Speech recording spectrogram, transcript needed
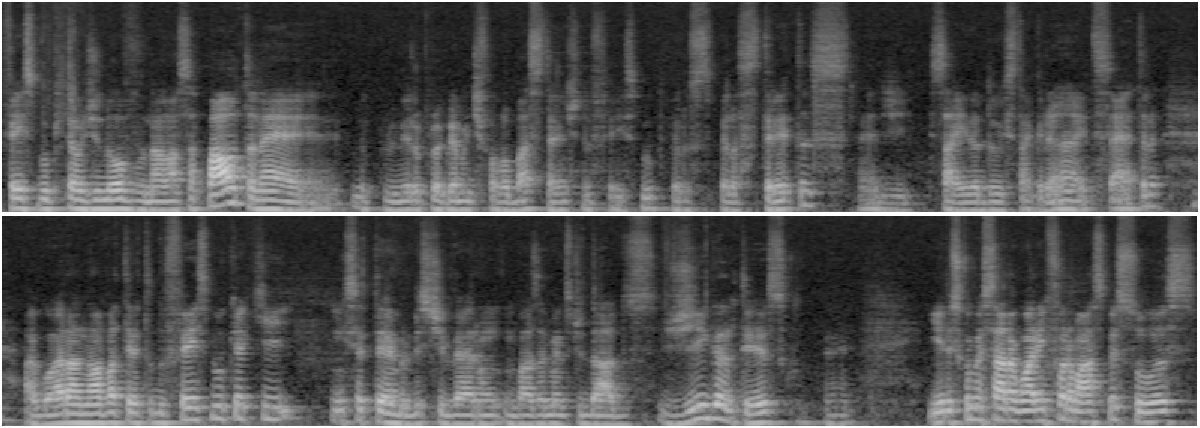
Facebook então de novo na nossa pauta, né? No primeiro programa a gente falou bastante do Facebook pelos, pelas tretas, né, de saída do Instagram, etc. Agora a nova treta do Facebook é que em setembro eles tiveram um vazamento de dados gigantesco, né, e eles começaram agora a informar as pessoas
